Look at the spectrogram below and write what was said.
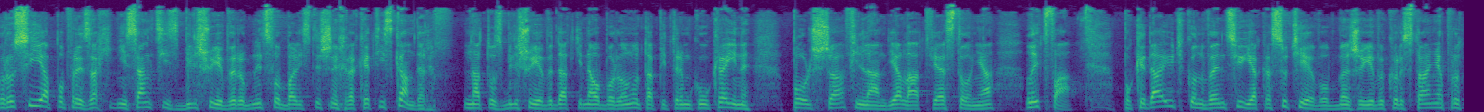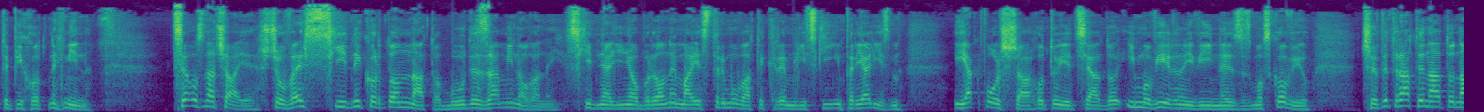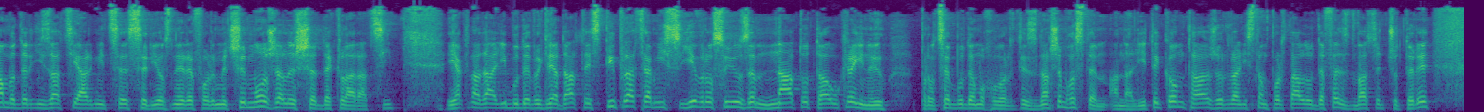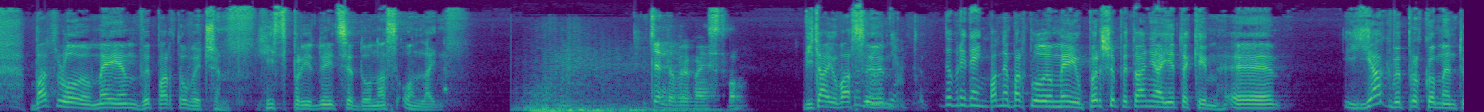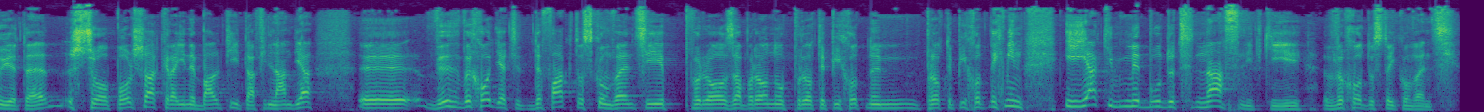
Rosja, poprzez західні санкції, збільшує виробництво балістичних ракет «Іскандер». НАТО збільшує видатки на оборону та підтримку України. Польща, Фінляндія, Латвія, Естонія, Литва покидають конвенцію, яка суттєво обмежує використання протипіхотних мін. Це означає, що весь східний кордон НАТО буде замінований. Східна лінія оборони має стримувати кремлівський імперіалізм. Як Польща готується до імовірної війни з Московією, чи витрати НАТО на модернізацію армії це серйозні реформи, чи може лише декларації? Як надалі буде виглядати співпраця між Євросоюзом, НАТО та Україною? Про це будемо говорити з нашим гостем, аналітиком та журналістом порталу Дефенс 24 Бартоломеєм Випартовичем. Гість приєднується до нас онлайн. Dzień dobry Państwu. Вітаю вас. Доброго Е, дня. Добрий день. Пане Бартоломею, перше питання є таким. Е, Як ви прокоментуєте, що Польща, країни Балтії та Фінляндія е, ви- виходять де-факто з конвенції про заборону протипіхотним, протипіхотних мін? І якими будуть наслідки виходу з тієї конвенції?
